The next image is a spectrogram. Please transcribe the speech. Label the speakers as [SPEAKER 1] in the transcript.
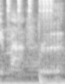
[SPEAKER 1] get my.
